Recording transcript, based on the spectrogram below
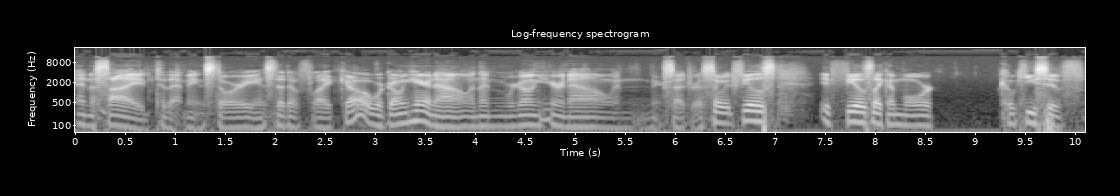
an aside to that main story instead of like oh we're going here now and then we're going here now and etc. So it feels it feels like a more cohesive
